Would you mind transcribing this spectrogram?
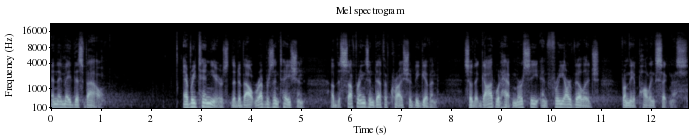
and they made this vow. Every 10 years, the devout representation of the sufferings and death of Christ should be given, so that God would have mercy and free our village from the appalling sickness.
